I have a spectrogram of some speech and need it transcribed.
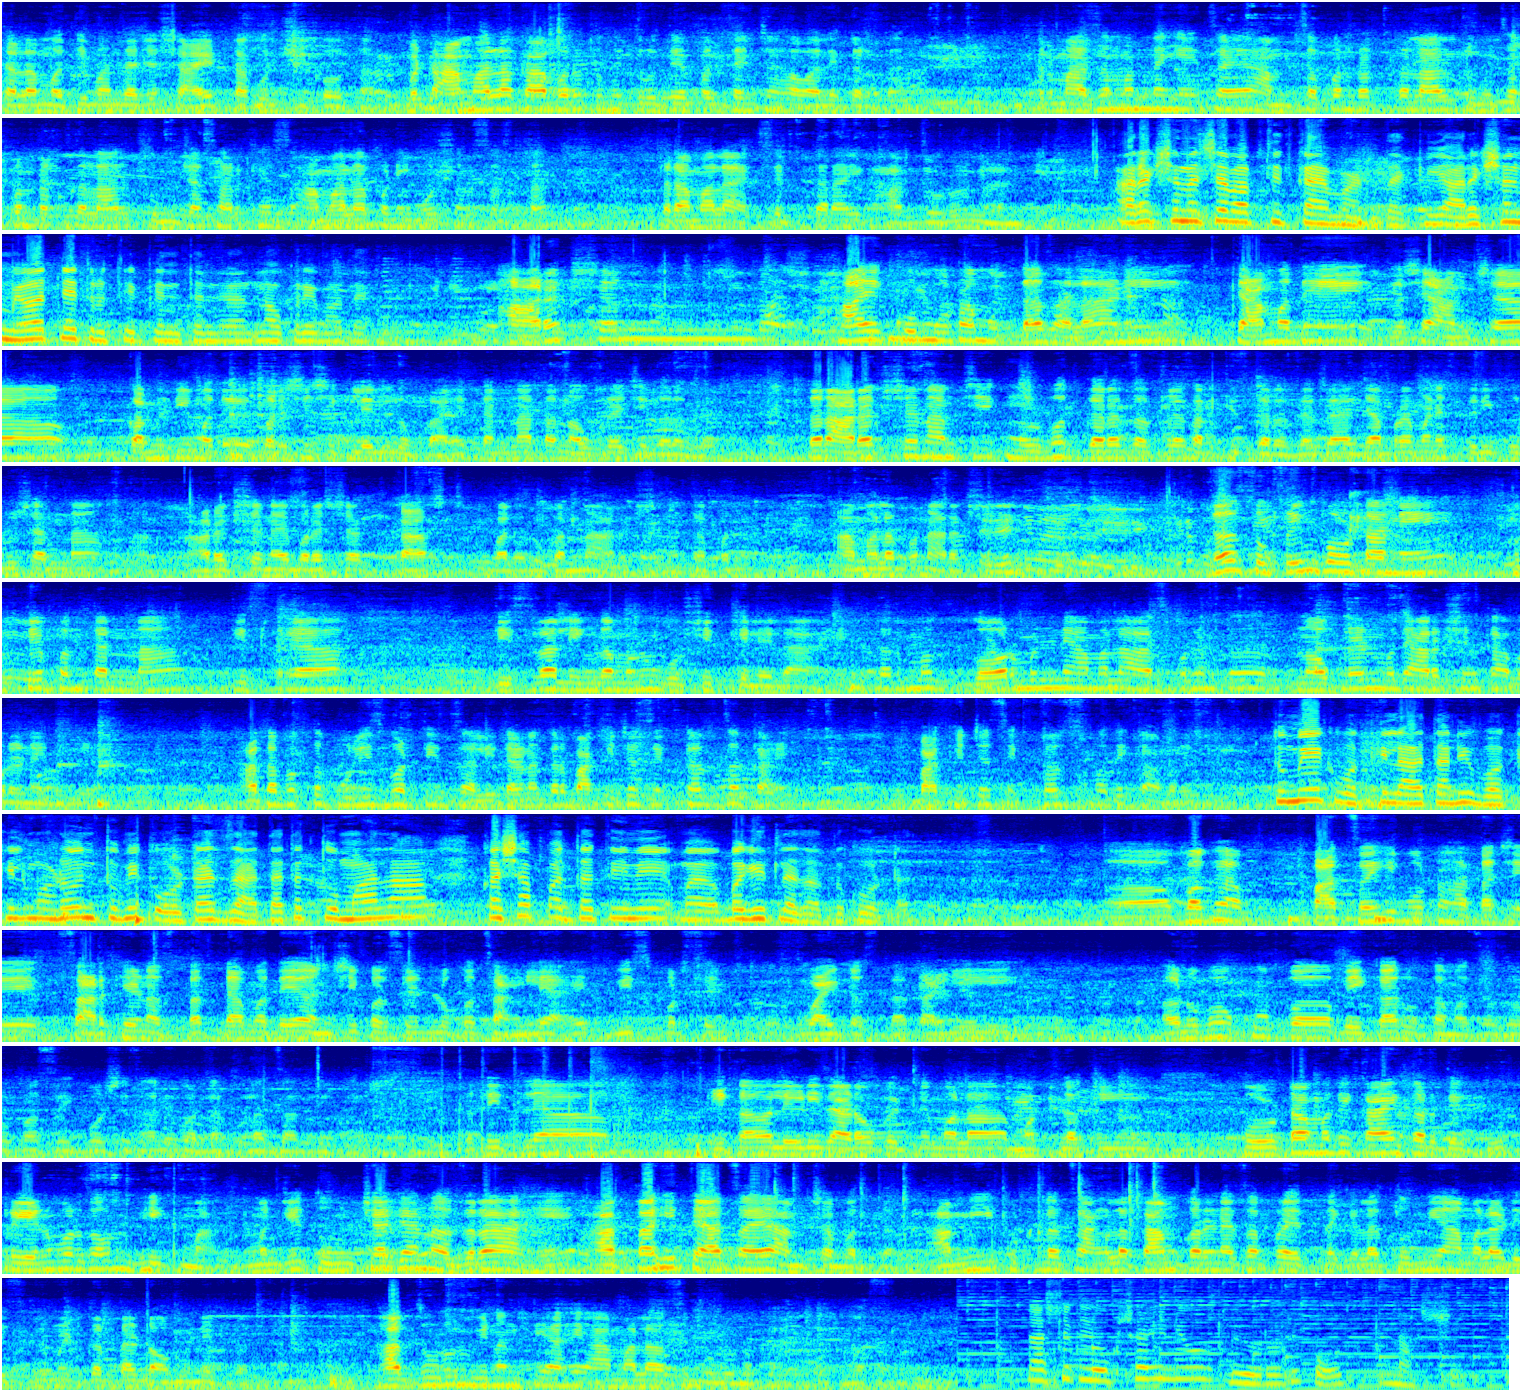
त्याला मतिमंदाच्या शाळेत टाकून शिकवता. बट आम्हाला का बरं तुम्ही तृतीयपंथ्यांच्या हवाले करता? तर माझं म्हणणं हेच आहे आमचं पण रक्त लाल तुमचं पण रक्त लाल तुमच्यासारखेच आम्हाला पण इमोशन्स असतात. तर आम्हाला ॲक्सेप्ट करा एक हात जोडून विनंती आहे. आरक्षणाच्या बाबतीत काय म्हणताय? की आरक्षण मिळत नाही तृतीयपंथ नोकरीमध्ये? आरक्षण हा एक खूप मोठा मुद्दा झाला आणि त्यामध्ये जसे आमच्या कमिटीमध्ये बरेचसे शिकलेले लोक आहेत त्यांना आता नोकऱ्याची गरज आहे. तर आरक्षण आमची एक मूलभूत गरज असल्यासारखीच गरज आहे. त्या ज्याप्रमाणे स्त्री पुरुषांना आरक्षण आहे बऱ्याचशा कास्टवाल्या लोकांना आरक्षण आहे. त्या पण आम्हाला पण आरक्षण आहे. जर सुप्रीम कोर्टाने तृतीयपंथ्यांना तिसऱ्या तिसरा लिंग म्हणून घोषित केलेला आहे. तर मग गव्हर्नमेंटने आम्हाला आजपर्यंत नोकऱ्यांमध्ये आरक्षण का बरं नाही दिलं? आता फक्त पोलीस भरतीच झाली. त्यानंतर बाकीच्या सेक्टरचं काय? बाकीच्या सेक्टर्समध्ये का बरं तुम्ही एक वकील आहात आणि वकील म्हणून तुम्ही कोर्टात जाता. तर तुम्हाला कशा पद्धतीने बघितलं जातं कोर्टात? बघा पाचही बोटं हाताचे सारखे नसतात. त्यामध्ये ऐंशी पर्सेंट लोक चांगले आहेत वीस पर्सेंट वाईट असतात. आणि अनुभव खूप बेकार होता माझा. जवळपास एक वर्ष झाले वर्धापुरात जाते तर तिथल्या एका लेडीज ॲडव्होकेटने मला म्हटलं की कोर्टामध्ये काय करते तू? ट्रेनवर जाऊन भीक माग. म्हणजे तुमच्या ज्या नजरा आहे आताही त्याच आहे आमच्याबद्दल. आम्ही कुठलं चांगलं काम करण्याचा प्रयत्न केला. तुम्ही आम्हाला डिस्क्रिमिनेट करता डॉमिनेट करता. हात जोडून विनंती आहे आम्हाला असं बोलू नका. बस. नाशिक लोकशाही न्यूज ब्युरो रिपोर्ट नाशिक.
